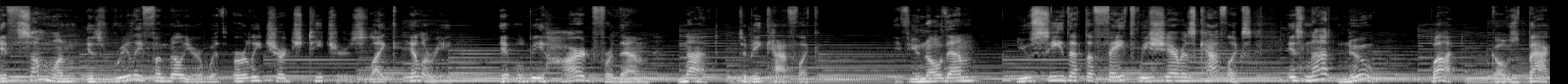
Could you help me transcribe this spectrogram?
if someone is really familiar with early church teachers like Hilary, it will be hard for them not to be Catholic. If you know them, you see that the faith we share as Catholics is not new, but goes back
